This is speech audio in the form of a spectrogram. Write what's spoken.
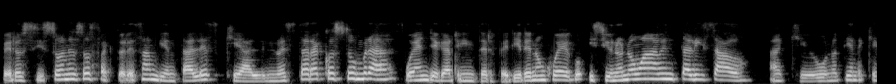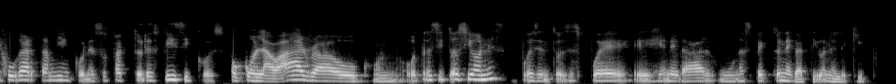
pero sí son esos factores ambientales que al no estar acostumbradas pueden llegar a interferir en un juego y si uno no va mentalizado a que uno tiene que jugar también con esos factores físicos o con la barra o con otras situaciones, pues entonces puede eh, generar un aspecto negativo en el equipo.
